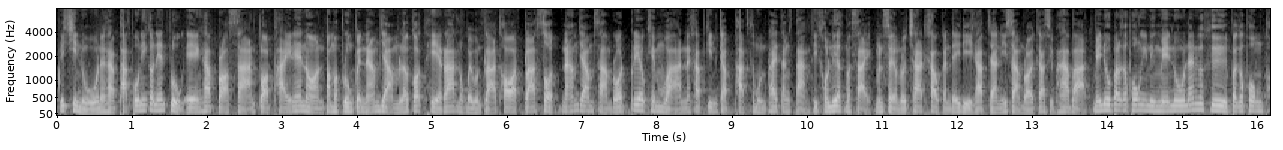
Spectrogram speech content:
พริกขี้หนูนะครับ ผักพวกนี้ก็เน้นปลูกเองครับ ปลอดสาร ปลอดภัยแน่นอน เอามาปรุงเป็นน้ำยำแล้วก็เทราดลงไปบนปลาทอด ปลาสดน้ำยำสามรส เปรี้ยว เค็ม หวาน นะครับ กินกับผักสมุนไพรต่างๆ ที่เขาเลือกมาใส่มันเสริมรสชาติเข้ากันได้ดีครับจานนี้ 395 บาท เมนูปลากระพงอีกหนึ่งเมนูนั่นก็คือปลากระพงท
